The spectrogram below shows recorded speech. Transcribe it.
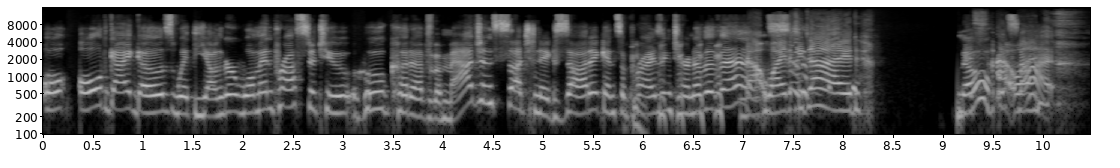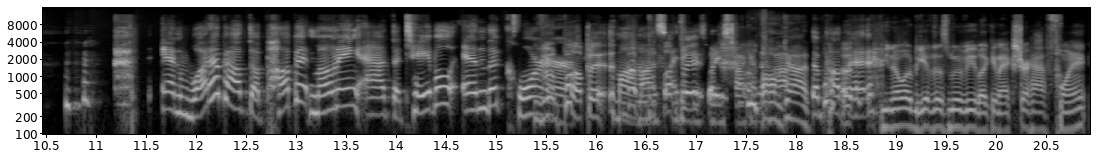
Old, old guy goes with younger woman prostitute who could have imagined such an exotic and surprising turn of events. Not why they died. No, that it's not. and what about the puppet moaning at the table in the corner? The puppet. The Mamas, I think puppet. is what he's talking about. Oh. God, The puppet. Uh, you know what would give this movie like an extra half point?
